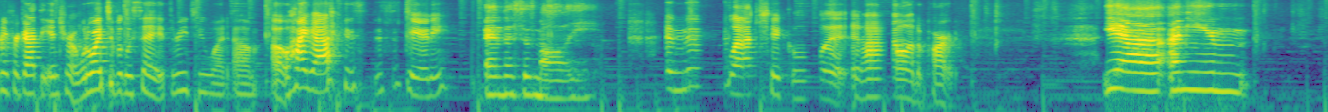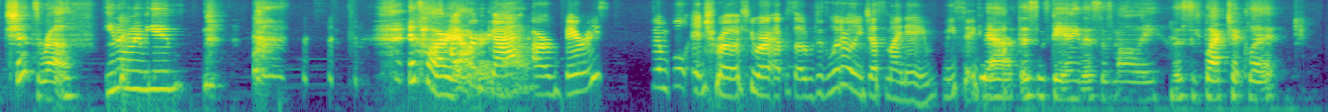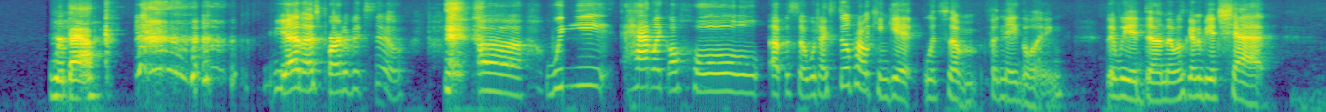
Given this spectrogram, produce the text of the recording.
Already forgot the intro. What do I typically say? Three, two, one. Um. Oh, hi guys. This is Danny, And this is Molly. and this is Black Chick Lit, and I'm falling apart. Yeah, I mean, shit's rough. You know what I mean? it's hard I right forgot now. our very simple intro to our episode, which is literally just my name, me saying. Yeah, this is Danny. This is Molly. This is Black Chick Lit. We're back. yeah, that's part of it too. uh, we had like a whole episode, which I still probably can get with some finagling that we had done. That was going to be a chat,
